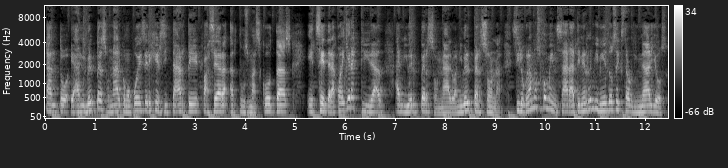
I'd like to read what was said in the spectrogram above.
tanto a nivel personal como puede ser ejercitarte, pasear a tus mascotas, etcétera, cualquier actividad a nivel personal o a nivel persona, si logramos comenzar a tener rendimientos extraordinarios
